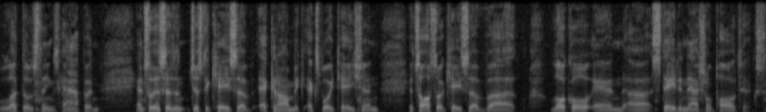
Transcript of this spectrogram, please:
let those things happen. And so this isn't just a case of economic exploitation, it's also a case of uh, local and uh, state and national politics.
